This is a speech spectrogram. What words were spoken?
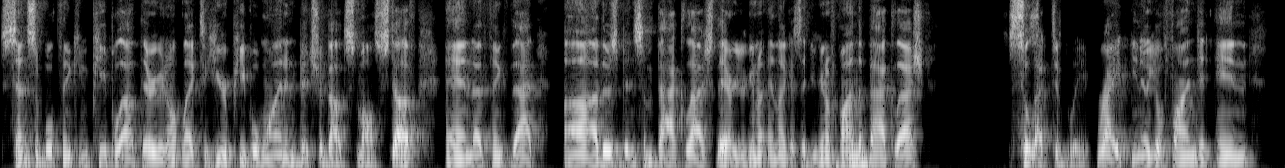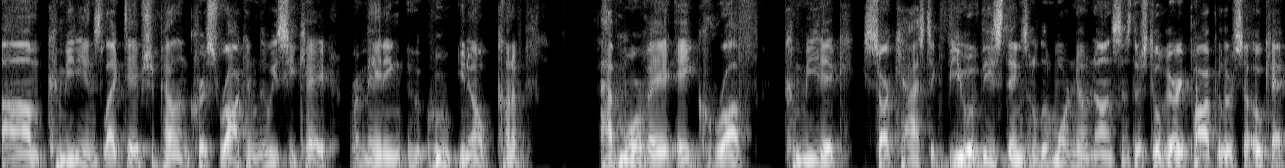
sensible thinking people out there who don't like to hear people whine and bitch about small stuff. And I think that uh, there's been some backlash there. You're gonna, and like I said, you're gonna find the backlash selectively, right? You know, you'll find it in um, comedians like Dave Chappelle and Chris Rock and Louis C.K. remaining who, who you know, kind of have more of a, a gruff, comedic, sarcastic view of these things and a little more no nonsense. They're still very popular. So, okay,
